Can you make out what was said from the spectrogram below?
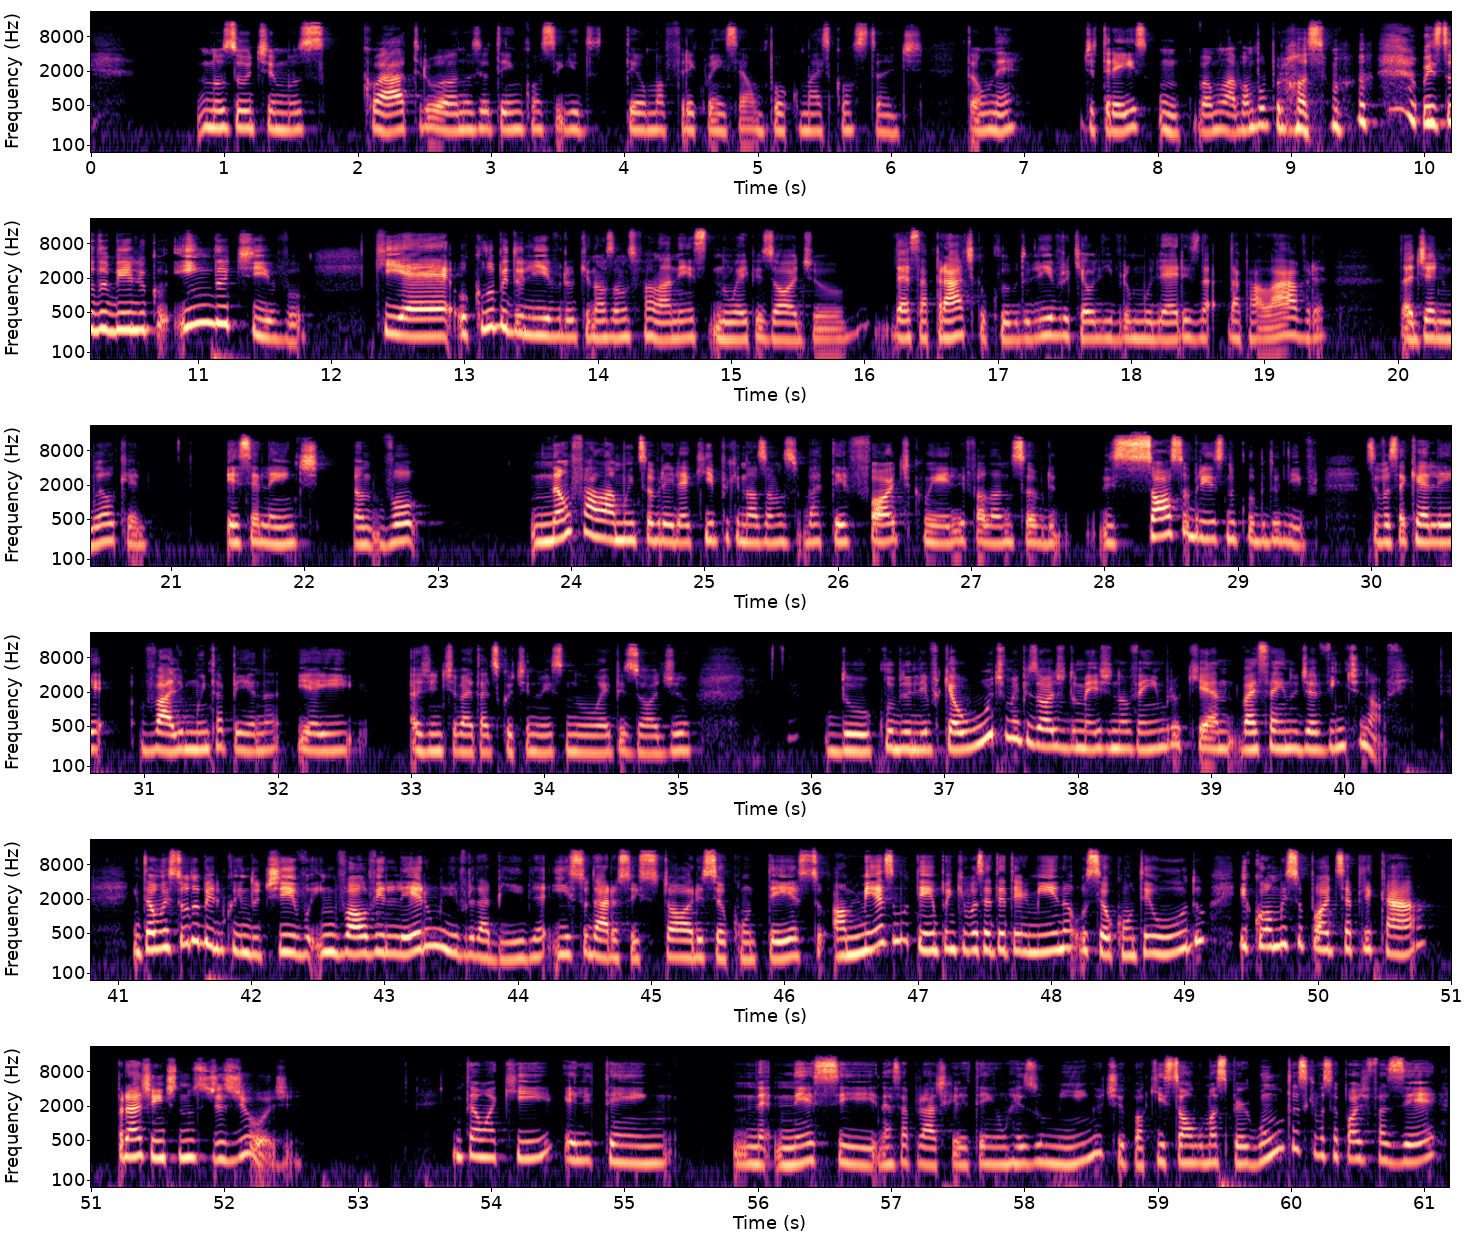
nos últimos quatro anos eu tenho conseguido ter uma frequência um pouco mais constante. Então, né? De três, um. Vamos lá, vamos pro próximo. o estudo bíblico indutivo, que é o clube do livro que nós vamos falar nesse, no episódio dessa prática, o clube do livro, que é o livro Mulheres da, da Palavra da Jen Wilkin, excelente. Eu vou não falar muito sobre ele aqui, porque nós vamos bater forte com ele falando sobre só sobre isso no Clube do Livro. Se você quer ler, vale muito a pena. E aí a gente vai estar discutindo isso no episódio do Clube do Livro, que é o último episódio do mês de novembro, que é, vai sair no dia 29. Então, o estudo bíblico indutivo envolve ler um livro da Bíblia e estudar a sua história, o seu contexto, ao mesmo tempo em que você determina o seu conteúdo e como isso pode se aplicar para a gente nos dias de hoje. Então, aqui ele tem nesse nessa prática ele tem um resuminho, tipo, aqui estão algumas perguntas que você pode fazer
